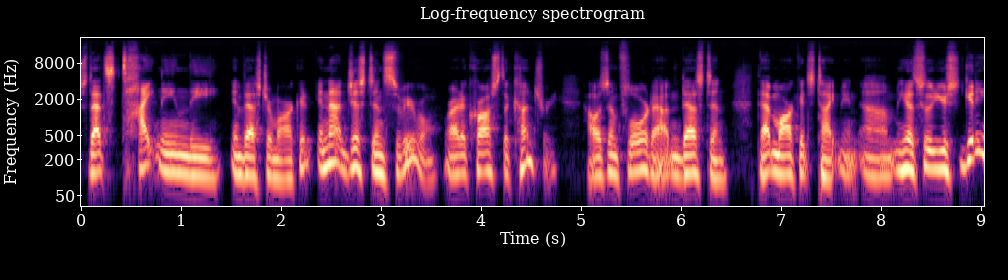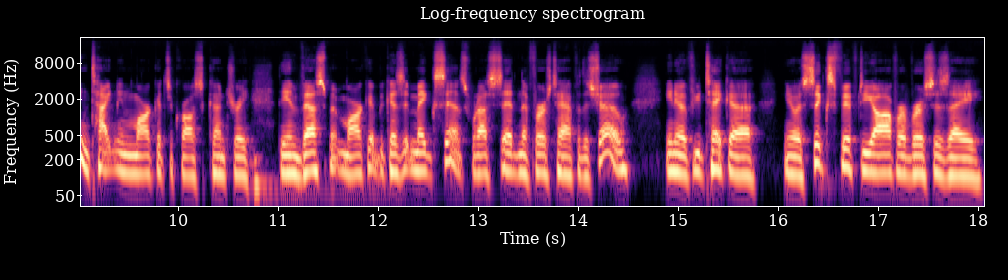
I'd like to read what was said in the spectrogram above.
So that's tightening the investor market, and not just in Sevierville, right across the country. I was in Florida, out in Destin. That market's tightening. Um, you know, so you're getting tightening markets across the country. The investment market, because it makes sense. What I said in the first half of the show, you know, if you take a you know a 650 offer versus a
